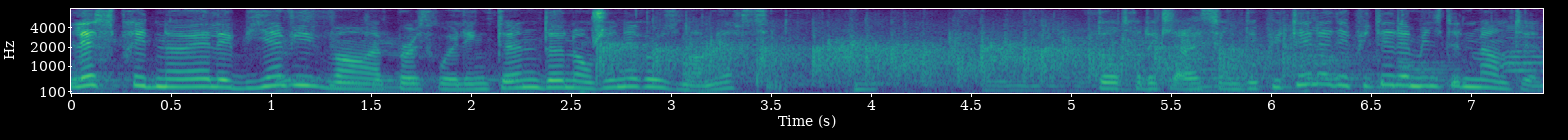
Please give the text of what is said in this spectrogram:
L'esprit de Noël est bien vivant à Perth-Wellington. Donnons généreusement. Merci. D'autres déclarations de députés, la députée d'Hamilton Mountain.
